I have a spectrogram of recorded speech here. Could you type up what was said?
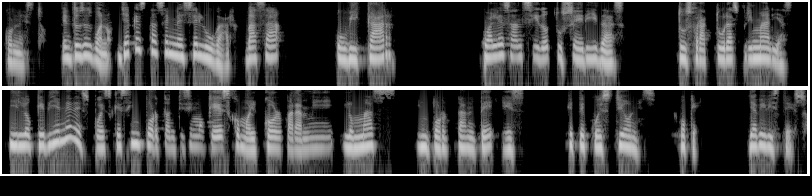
con esto. Entonces, bueno, ya que estás en ese lugar, vas a ubicar cuáles han sido tus heridas tus fracturas primarias. Y lo que viene después, que es importantísimo, que es como el core para mí, lo más importante es que te cuestiones. Ok, ya viviste eso.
